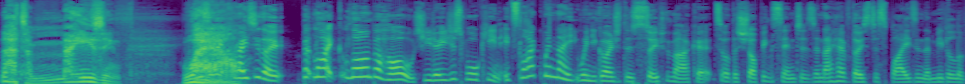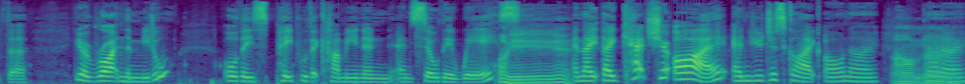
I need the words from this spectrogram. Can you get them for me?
that's amazing. Isn't it Wow. crazy though? But like, lo and behold, you know, you just walk in. It's like when they when you go into the supermarkets or the shopping centres and they have those displays in the middle of the, you know, right in the middle. All these people that come in and, and sell their wares. Oh yeah, yeah, yeah. And they, they catch your eye, and you're just like, oh no, Oh no. no, no.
